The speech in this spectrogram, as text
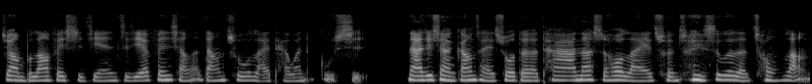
这样不浪费时间，直接分享了当初来台湾的故事。 那就像刚才说的，他那时候来纯粹是为了冲浪。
